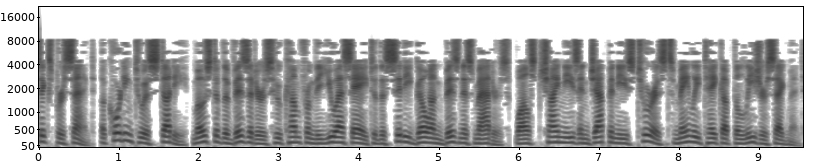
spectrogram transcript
6%. According to a study, most of the visitors who come from the USA to the city go on business matters, whilst Chinese and Japanese tourists mainly take up the leisure segment.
